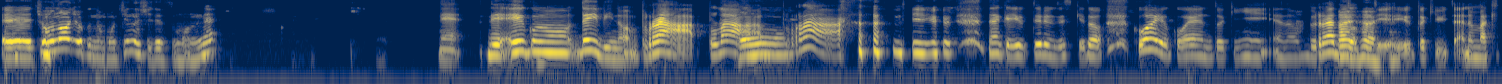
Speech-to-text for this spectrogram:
えー超能力の持ち主ですもんね。ね。で、英語のデイビーのブラー、ブラおーー、ブラー っていう、なんか言ってるんですけど、怖いよ怖いよの時に、あのブラッドっていう時みたいな巻き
